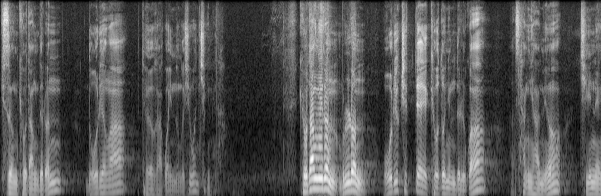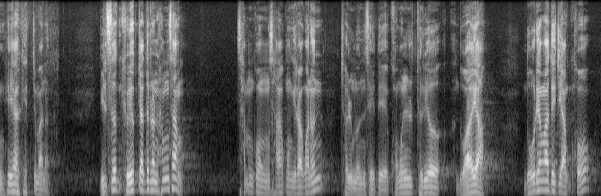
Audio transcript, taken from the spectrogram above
기성 교당들은 노령화 되어 가고 있는 것이 원칙입니다. 교당 일은 물론 5, 60대 교도님들과 상의하며 진행해야겠지만은 일선 교역자들은 항상 3040이라고 하는 젊은 세대에 공을 들여 놓아야 노령화되지 않고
